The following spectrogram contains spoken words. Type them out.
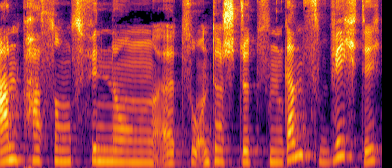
Anpassungsfindung äh, zu unterstützen. Ganz wichtig.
